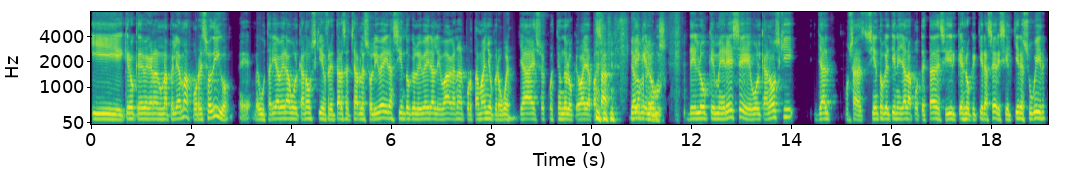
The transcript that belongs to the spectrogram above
y creo que debe ganar una pelea más. Por eso digo, eh, me gustaría ver a Volkanovski enfrentarse a Charles Oliveira. Siento que Oliveira le va a ganar por tamaño, pero bueno, ya eso es cuestión de lo que vaya a pasar. ya de, lo que lo, de lo que merece Volkanovski, ya el, o sea, siento que él tiene ya la potestad de decidir qué es lo que quiere hacer y si él quiere subir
